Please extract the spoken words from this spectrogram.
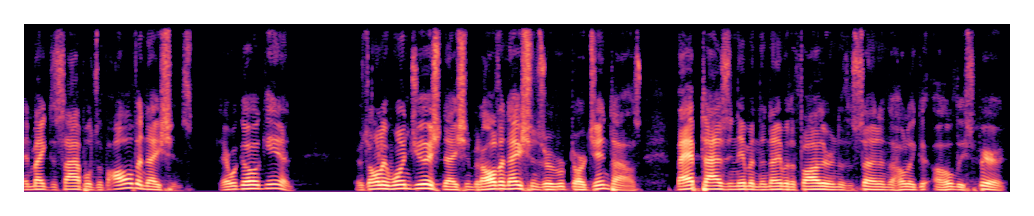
and make disciples of all the nations. There we go again. There's only one Jewish nation, but all the nations are, are Gentiles, baptizing them in the name of the Father and of the Son and the Holy, Holy Spirit,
